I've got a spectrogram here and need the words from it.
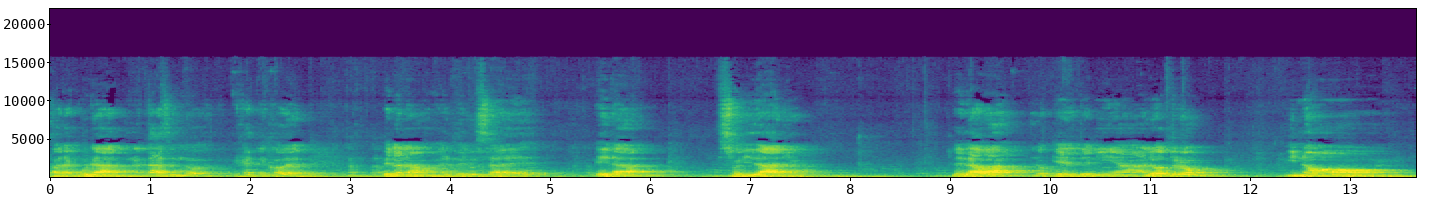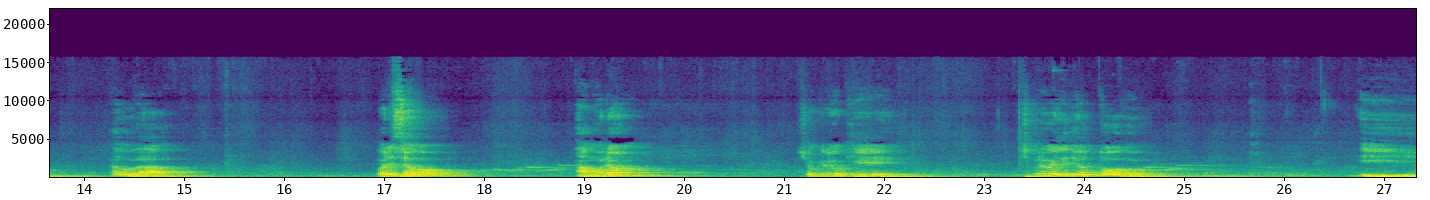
para curar, no estás haciendo, dejate joder. Pero no, el es- era solidario. Le daba lo que él tenía al otro y no, no dudaba. Por eso, a Morón, yo creo que, yo creo que le dio todo. Y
